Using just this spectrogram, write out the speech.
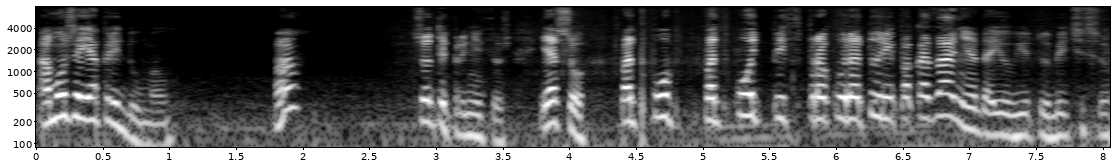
А може я придумал. А? Что ты принесешь? Я что, под, под подпись прокуратуре показания даю в ютубе, чи что?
